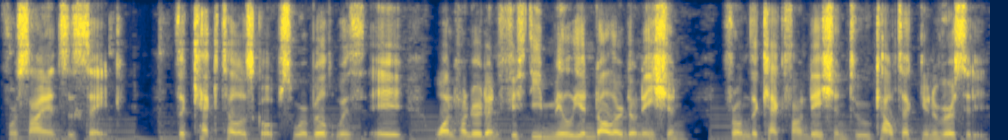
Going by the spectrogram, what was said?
for science's sake. The Keck telescopes were built with a $150 million donation from the Keck Foundation to Caltech University.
